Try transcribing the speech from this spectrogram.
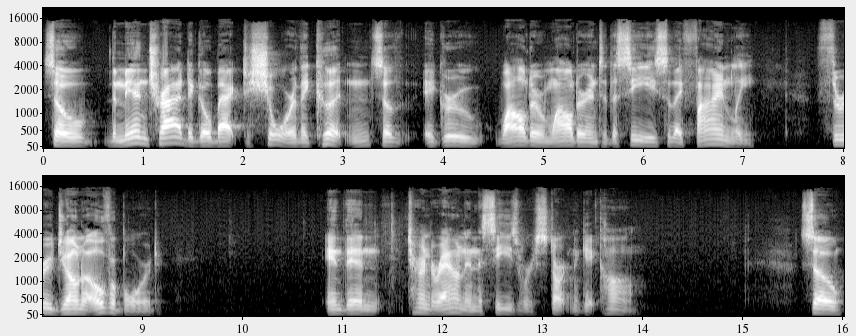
So the men tried to go back to shore. They couldn't. So it grew wilder and wilder into the seas. So they finally threw Jonah overboard and then turned around and the seas were starting to get calm. So,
